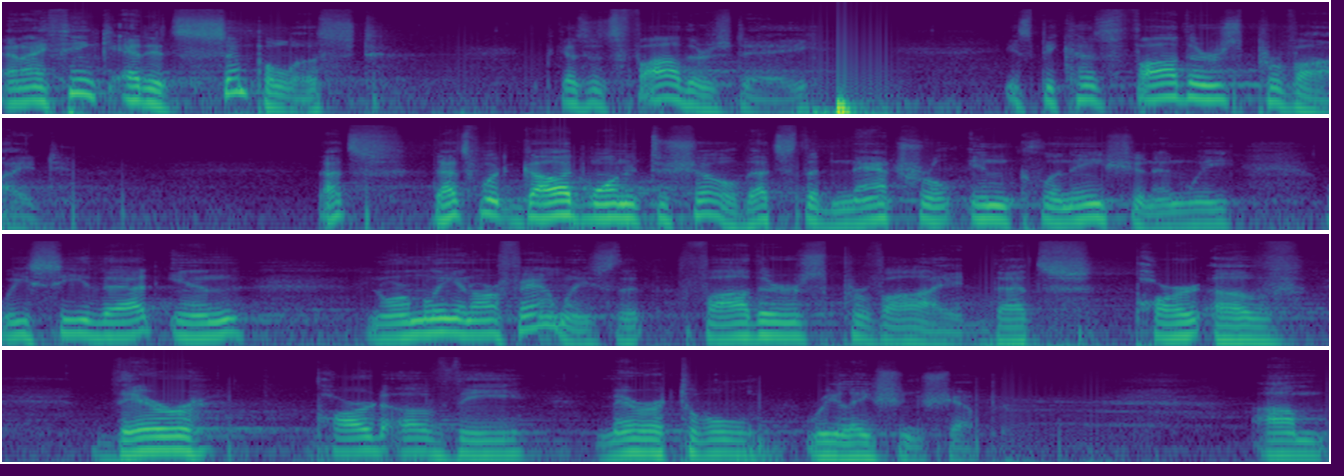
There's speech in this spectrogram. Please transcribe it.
And I think at its simplest, because it's Father's Day, is because fathers provide. That's, that's what God wanted to show. That's the natural inclination. And we, we see that in normally in our families that fathers provide. That's part of their part of the marital relationship. Um,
